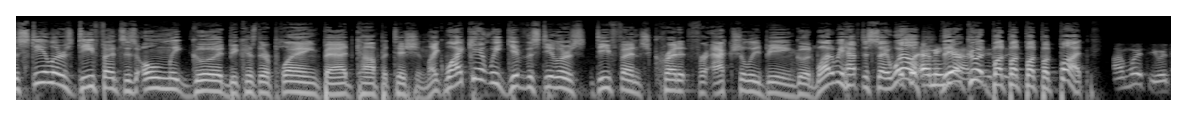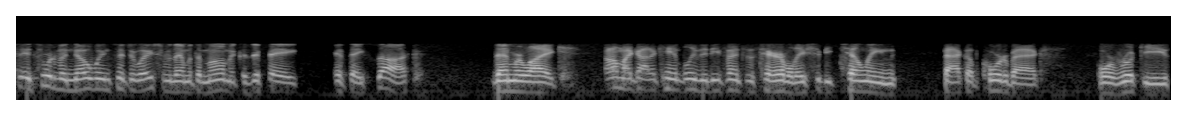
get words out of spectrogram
the Steelers' defense is only good because they're playing bad competition? Like, why can't we give the Steelers' defense credit for actually being good? Why do we have to say, well, I mean, they're yeah, good, but, but, but, but, but? I'm with you. It's it's sort of a no-win situation for them at the moment because if they if they suck, then we're like, oh my god, I can't believe the defense is terrible. They should be killing backup quarterbacks or rookies,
